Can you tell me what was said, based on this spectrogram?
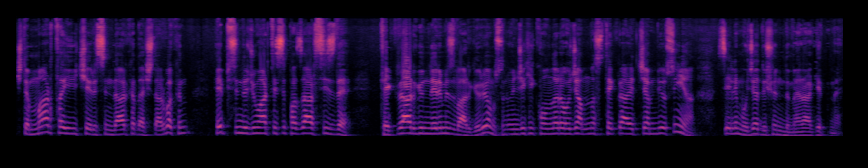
İşte Mart ayı içerisinde arkadaşlar bakın hepsinde cumartesi pazar sizde. Tekrar günlerimiz var görüyor musun? Önceki konuları hocam nasıl tekrar edeceğim diyorsun ya. Selim Hoca düşündü merak etme.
